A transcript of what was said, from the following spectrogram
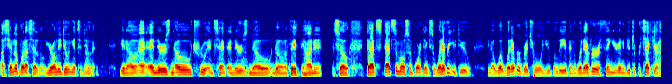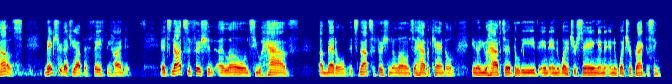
haciendo por hacerlo. You're only doing it to do it. You know, and, and there is no true intent, and there is no no faith behind it. So that's that's the most important thing. So whatever you do, you know, what whatever ritual you believe in, whatever thing you're going to do to protect your house, make sure that you have the faith behind it. It's not sufficient alone to have a medal. It's not sufficient alone to have a candle. You know, you have to believe in in what you're saying and, and what you're practicing.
